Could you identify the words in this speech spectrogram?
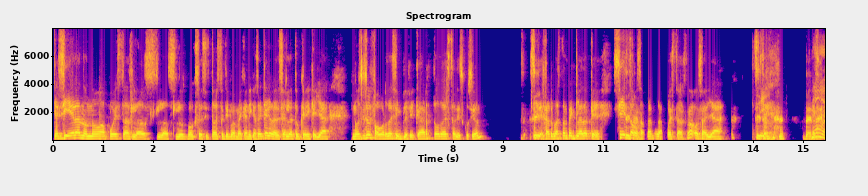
que si eran o no apuestas los, los loot boxes y todo este tipo de mecánicas. Hay que agradecerle a tu que ya nos hizo el favor de simplificar toda esta discusión sí. dejar bastante en claro que sí, estamos hablando de apuestas, ¿no? O sea, ya. Sí. No,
